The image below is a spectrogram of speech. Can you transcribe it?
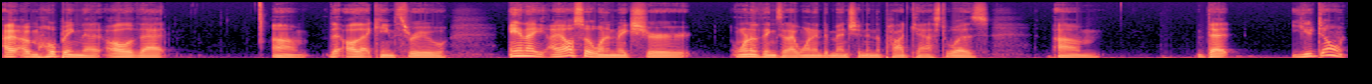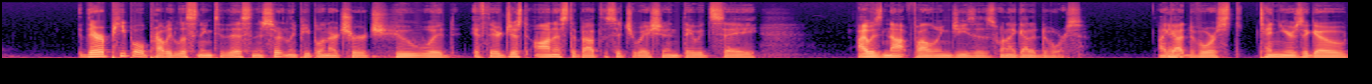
I, i'm hoping that all of that um that all that came through. And i i also wanted to make sure one of the things that i wanted to mention in the podcast was um that you don't there are people probably listening to this and there's certainly people in our church who would if they're just honest about the situation they would say i was not following jesus when i got a divorce i Yeah. got divorced 10 years ago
